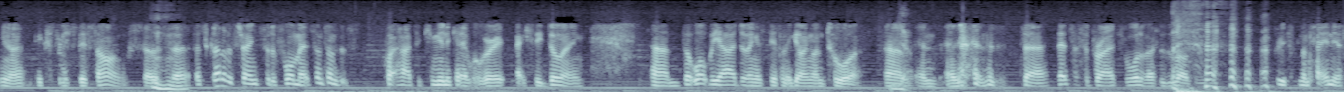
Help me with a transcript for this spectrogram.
you know express their songs. So Mhm. it's, a, it's kind of a strange sort of format. Sometimes it's quite hard to communicate what we're actually doing. Um, but what we are doing is definitely going on tour, um, Yeah. and, and, and it's, uh, that's a surprise for all of us as well. pretty spontaneous.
